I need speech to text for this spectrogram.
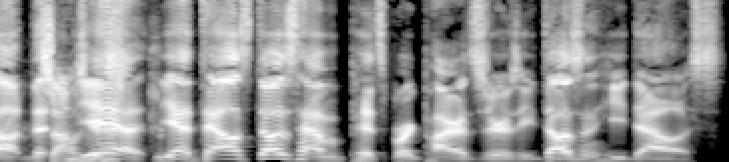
Uh, th- Sounds yeah, good. yeah. Dallas does have a Pittsburgh Pirates jersey, doesn't he, Dallas?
